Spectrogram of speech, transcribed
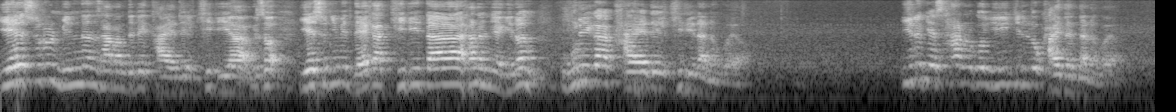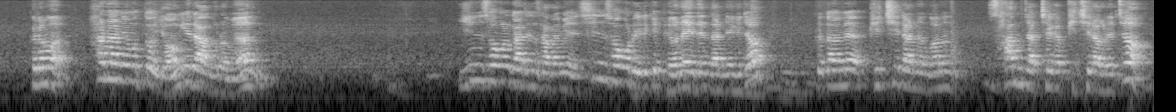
예수를 믿는 사람들이 가야 될 길이야. 그래서 예수님이 내가 길이다 하는 얘기는 우리가 가야 될 길이라는 거예요. 이렇게 살고 이 길로 가야 된다는 거예요. 그러면 하나님은 또 영이라 그러면 인성을 가진 사람이 신성으로 이렇게 변해야 된다는 얘기죠. 그 다음에 빛이라는 거는 삶 자체가 빛이라 그랬죠.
